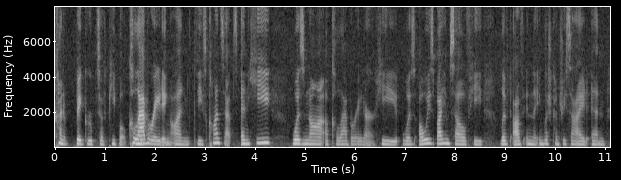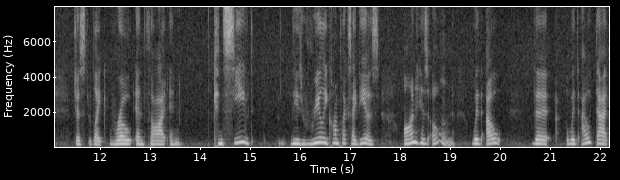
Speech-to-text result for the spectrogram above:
kind of big groups of people mm. collaborating on these concepts. And he was not a collaborator. He was always by himself. He lived off in the english countryside and just like wrote and thought and conceived these really complex ideas on his own without the without that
